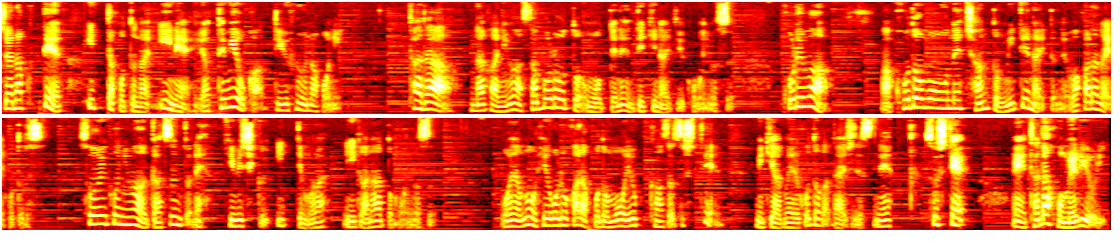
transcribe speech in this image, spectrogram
じゃなくて、行ったことない、いいね、やってみようかっていう風な子に。ただ、中にはサボろうと思ってね、できないという子もいます。これは、まあ、子供をね、ちゃんと見てないとね、わからないことです。そういう子にはガツンとね、厳しく言ってもいいかなと思います。親も日頃から子供をよく観察して見極めることが大事ですね。そして、えただ褒めるより、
